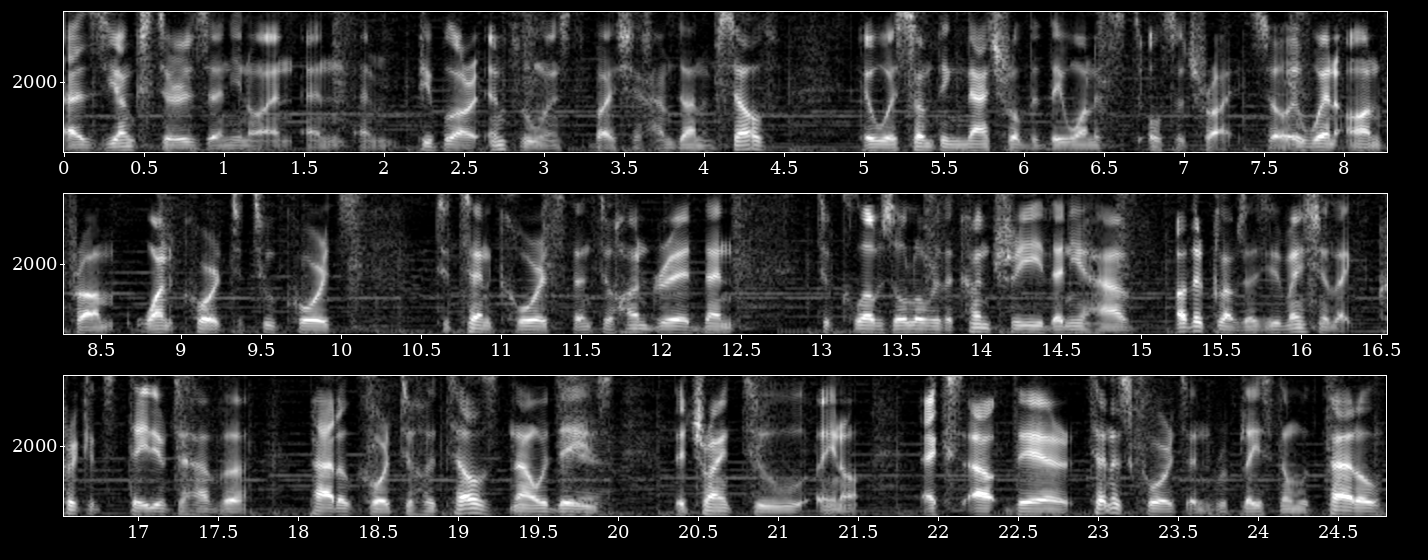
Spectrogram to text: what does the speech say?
as youngsters and you know, and, and, and people are influenced by Sheikh Hamdan himself, it was something natural that they wanted to also try. So it went on from one court to two courts to 10 courts, then to 100, then to clubs all over the country. Then you have other clubs, as you mentioned, like Cricket Stadium to have a paddle court. To hotels nowadays, they're trying to you know X out their tennis courts and replace them with paddle.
